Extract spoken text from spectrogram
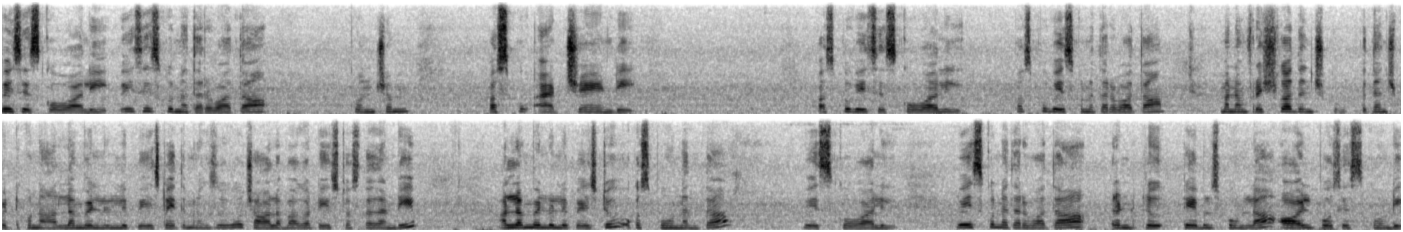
వేసేసుకోవాలి. వేసేసుకున్న తర్వాత కొంచెం పసుపు యాడ్ చేయండి. పసుపు వేసేసుకోవాలి. పసుపు వేసుకున్న తర్వాత మనం ఫ్రెష్గా దంచుకు దంచి పెట్టుకున్న అల్లం వెల్లుల్లి పేస్ట్ అయితే మనకు చాలా బాగా టేస్ట్ వస్తుందండి. అల్లం వెల్లుల్లి పేస్ట్ ఒక స్పూన్ అంతా వేసుకోవాలి. వేసుకున్న తర్వాత రెండు టేబుల్ స్పూన్ల ఆయిల్ పోసేసుకోండి.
